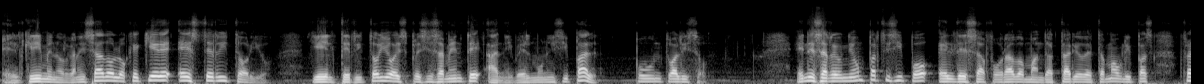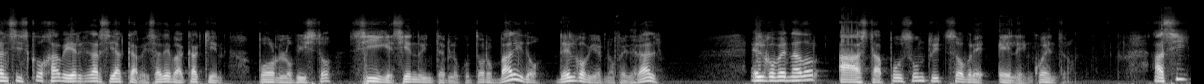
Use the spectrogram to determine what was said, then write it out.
El crimen organizado lo que quiere es territorio, y el territorio es precisamente a nivel municipal, puntualizó. En esa reunión participó el desaforado mandatario de Tamaulipas, Francisco Javier García Cabeza de Vaca, quien, por lo visto, sigue siendo interlocutor válido del gobierno federal. El gobernador hasta puso un tuit sobre el encuentro. Así,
